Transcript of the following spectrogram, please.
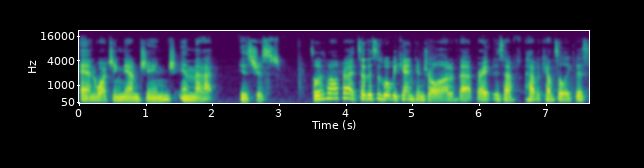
and watching NAMM change in that is just it's always wild ride. So this is what we can control out of that, right? Is have have a council like this.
